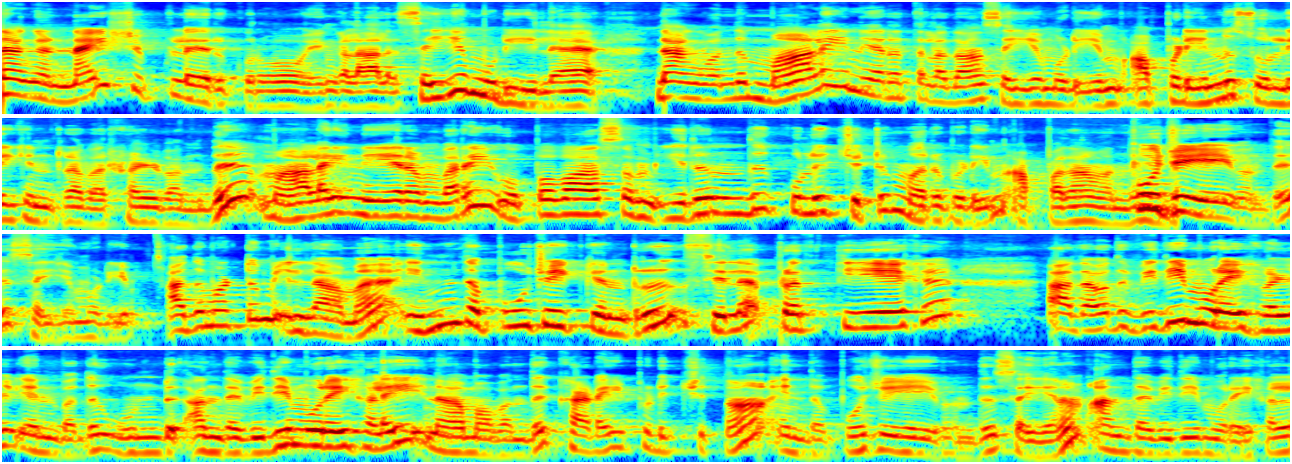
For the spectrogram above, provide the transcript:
நாங்கள் நைட் ஷிஃப்டில் இருக்கிறோம். எங்களால் செய்ய முடியல. நாங்கள் வந்து மாலை நேரத்தில் தான் செய்ய முடியும் அப்படின்னு சொல்லுகின்றவர்கள் வந்து மாலை நேரம் வரை உபவாசம் இருந்து குளிச்சுட்டு மறுபடியும் அப்போ தான் வந்து பூஜையை வந்து செய்ய முடியும். அது மட்டும் இல்லாமல் இந்த பூஜைக்கென்று சில பிரத்யேக அதாவது விதிமுறைகள் என்பது உண்டு. அந்த விதிமுறைகளை நாம் வந்து கடைபிடிச்சு தான் இந்த பூஜையை வந்து செய்யணும். அந்த விதிமுறைகள்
